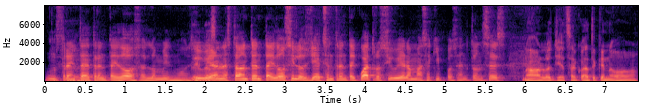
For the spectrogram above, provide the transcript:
Un 30 de 32 es lo mismo. Si las- hubieran estado en 32 y los Jets en 34, si hubiera más equipos. Entonces, No, los Jets, acuérdate que no.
